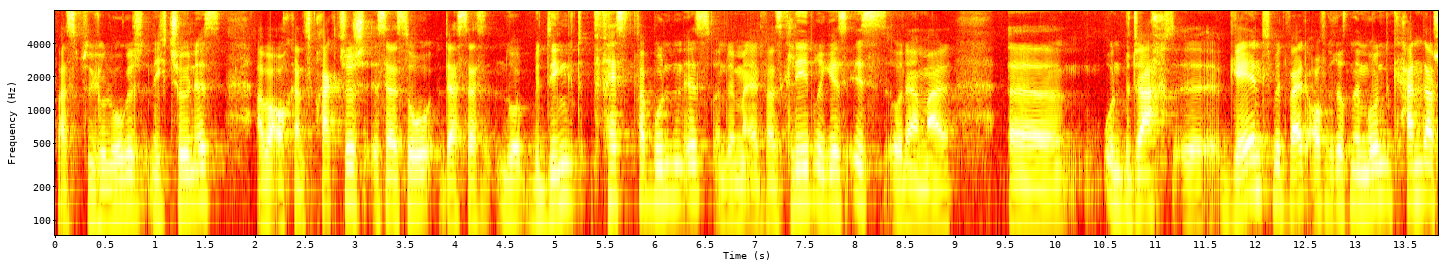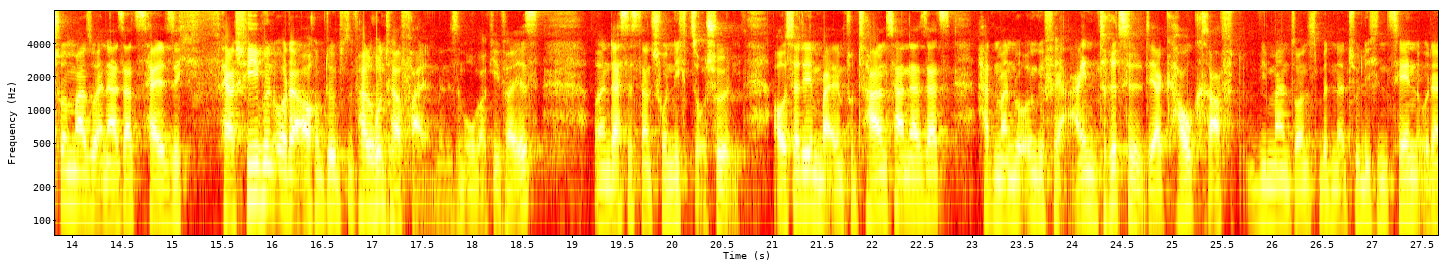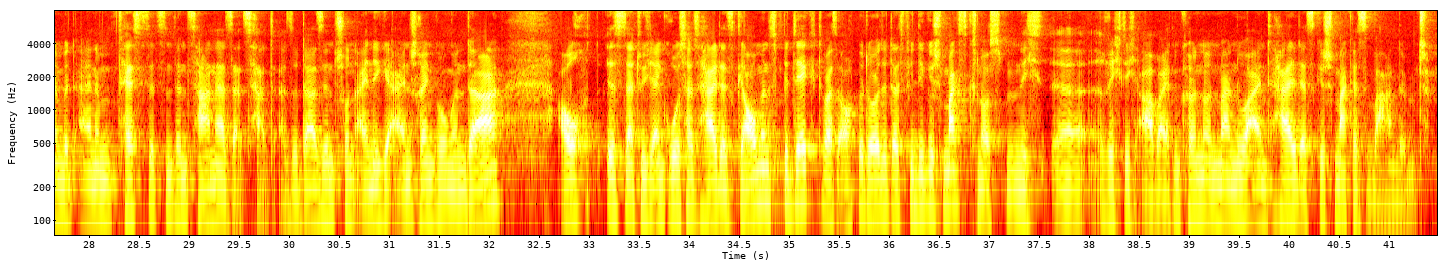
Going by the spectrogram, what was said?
was psychologisch nicht schön ist. Aber auch ganz praktisch ist das so, dass das nur bedingt fest verbunden ist. Und wenn man etwas Klebriges isst oder mal äh, unbedacht äh, gähnt mit weit aufgerissenem Mund, kann da schon mal so ein Ersatzteil sich verschieben oder auch im dümmsten Fall runterfallen, wenn es im Oberkiefer ist. Und das ist dann schon nicht so schön. Außerdem bei einem totalen Zahnersatz hat man nur ungefähr ein Drittel der Kaukraft, wie man sonst mit natürlichen Zähnen oder mit einem festsitzenden Zahnersatz hat. Also da sind schon einige Einschränkungen da. Auch ist natürlich ein großer Teil des Gaumens bedeckt, was auch bedeutet, dass viele Geschmacksknospen nicht äh, richtig arbeiten können und man nur einen Teil des Geschmackes wahrnimmt.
